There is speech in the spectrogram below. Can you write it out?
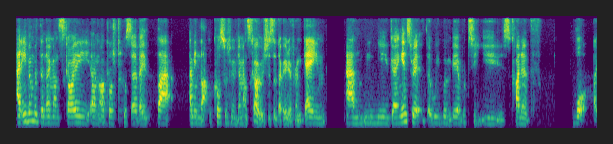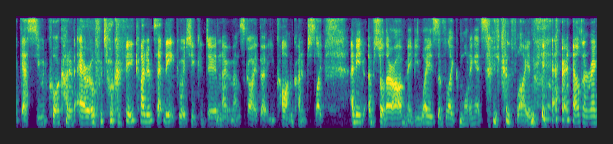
And even with the No Man's Sky um, archaeological survey, that I mean, that of course was with No Man's Sky, which is a very different game. And we knew going into it that we wouldn't be able to use kind of what I guess you would call a kind of aerial photography kind of technique, which you could do in No Man's Sky, but you can't kind of just like, I mean, I'm sure there are maybe ways of like modding it so you can fly in the air in Elden Ring,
